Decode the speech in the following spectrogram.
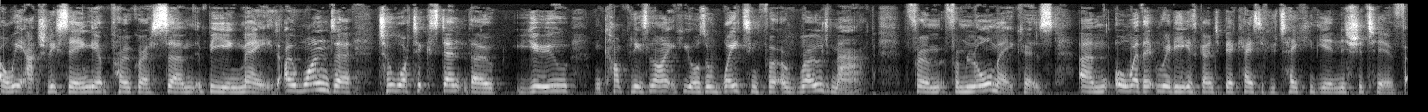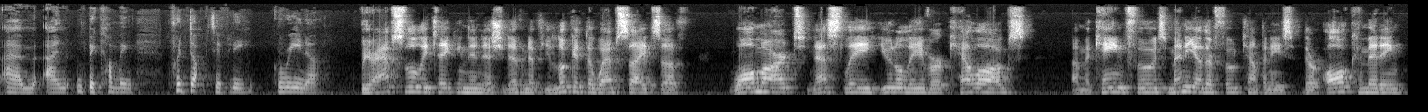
are we actually seeing you know, progress um, being made? I wonder to what extent, though, you and companies like yours are waiting for a roadmap from, from lawmakers, um, or whether it really is going to be a case of you taking the initiative um, and becoming productively greener. We are absolutely taking the initiative, and if you look at the websites of Walmart, Nestle, Unilever, Kellogg's, uh, McCain Foods, many other food companies, they're all committing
